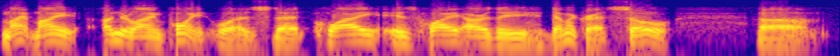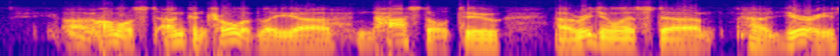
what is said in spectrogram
My my underlying point was that why is why are the Democrats so um, uh, almost uncontrollably uh, hostile to originalist juries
